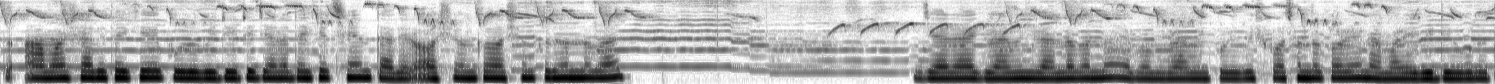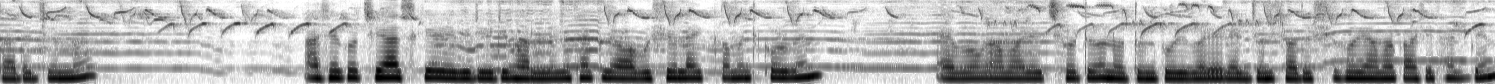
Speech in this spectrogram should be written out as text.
তো আমার সাথে থেকে পুরো ভিডিওটি যারা দেখেছেন, তাদের অসংখ্য অসংখ্য ধন্যবাদ। যারা গ্রামীণ রান্নাবান্না এবং গ্রামীণ পরিবেশ পছন্দ করেন, আমার এই ভিডিওগুলো তাদের জন্য। আশা করছি আজকের এই ভিডিওটি ভালো লেগে থাকলে অবশ্যই লাইক কমেন্ট করবেন এবং আমার এই ছোট নতুন পরিবারের একজন সদস্য হয়ে আমার পাশে থাকবেন।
